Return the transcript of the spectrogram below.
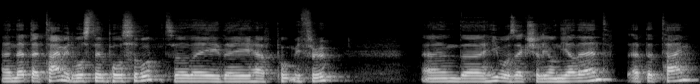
And at that time, it was still possible, so they they have put me through. And uh, he was actually on the other end at that time.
